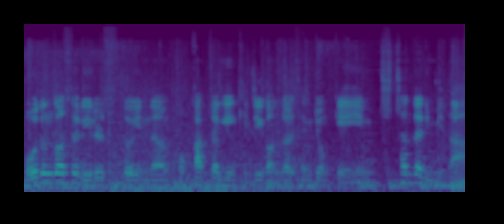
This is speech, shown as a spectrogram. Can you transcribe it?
모든 것을 잃을 수도 있는 복합적인 기지 건설 생존 게임 추천드립니다.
